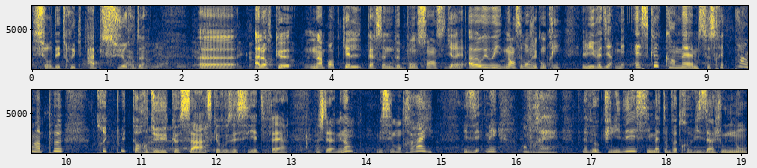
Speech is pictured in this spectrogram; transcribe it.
sur des trucs absurdes. euh, alors que n'importe quelle personne de bon sens dirait Ah bah oui, oui, non, c'est bon, j'ai compris. Et lui, il va dire Mais est-ce que quand même, ce serait pas un peu un truc plus tordu que ça, ce que vous essayez de faire? J'étais là, mais non, mais c'est mon travail. Il disait Mais en vrai, vous n'avez aucune idée si mettre votre visage ou non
